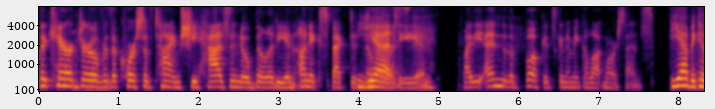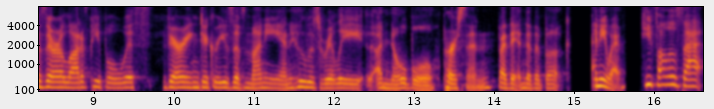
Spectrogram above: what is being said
The character over the course of time, she has a nobility, an unexpected nobility. Yes. And by the end of the book, it's going to make a lot more sense. Yeah, because there are a lot of people with varying degrees of money and who is really a noble person by the end of the book. Anyway, he follows that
